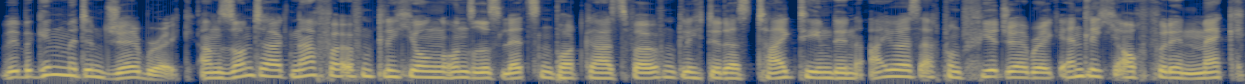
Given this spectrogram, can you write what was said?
Wir beginnen mit dem Jailbreak. Am Sonntag nach Veröffentlichung unseres letzten Podcasts veröffentlichte das Teig-Team den iOS 8.4 Jailbreak endlich auch für den Mac.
